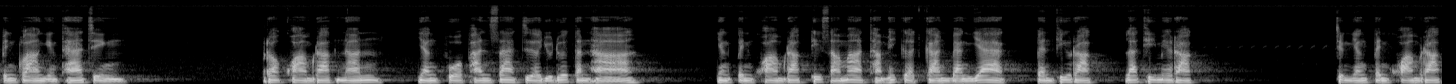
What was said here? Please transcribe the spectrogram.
เป็นกลางอย่างแท้จริง เพราะความรักนั้นยังพัวพันแทรกเจืออยู่ด้วยตัณหา ยังเป็นความรักที่สามารถทำให้เกิดการแบ่งแยกเป็นที่รักและที่ไม่รัก จึงยังเป็นความรัก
